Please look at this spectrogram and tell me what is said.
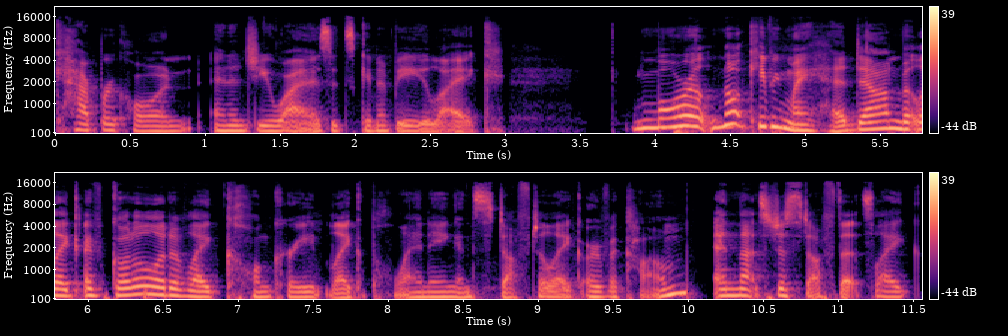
Capricorn energy wise, it's going to be like more not keeping my head down, but like I've got a lot of like concrete like planning and stuff to like overcome. And that's just stuff that's like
